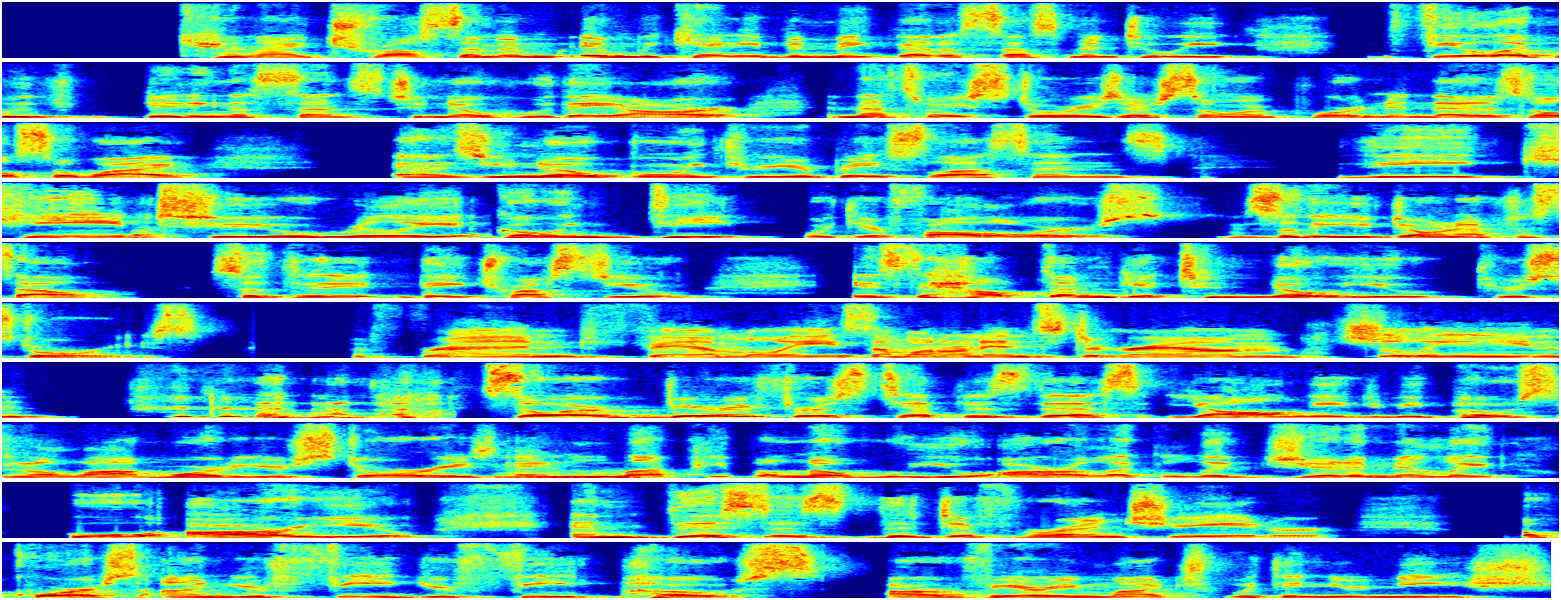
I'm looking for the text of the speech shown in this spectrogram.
can I trust them? And, and we can't even make that assessment until we feel like we're getting a sense to know who they are. And that's why stories are so important. And that is also why, as you know, going through your base lessons, the key to really going deep with your followers so mm-hmm. that you don't have to sell, so that they trust you, is to help them get to know you through stories. a friend, family, someone on Instagram, Chalene. So our very first tip is this. Y'all need to be posting a lot more to your stories and Mhm. let people know who you are, like legitimately Who are you? And this is the differentiator. Of course, on your feed, your feed posts are very much within your niche,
